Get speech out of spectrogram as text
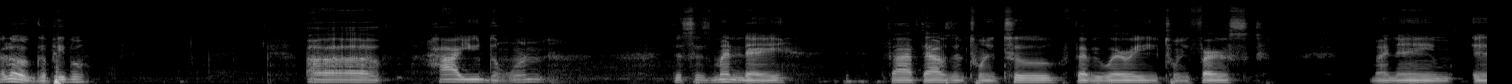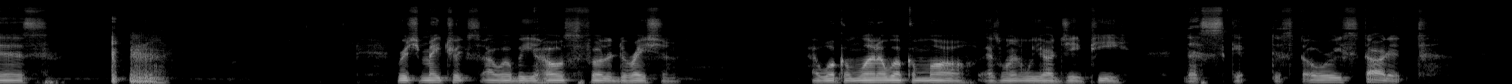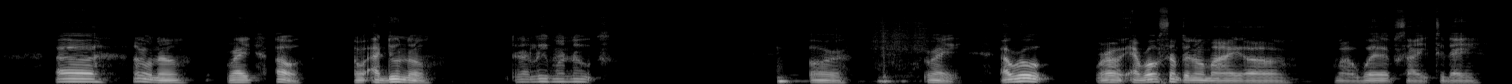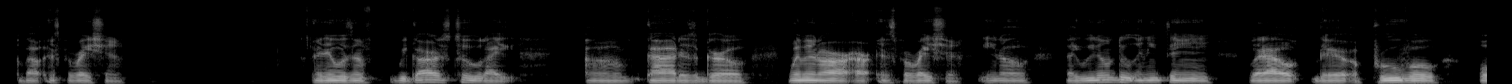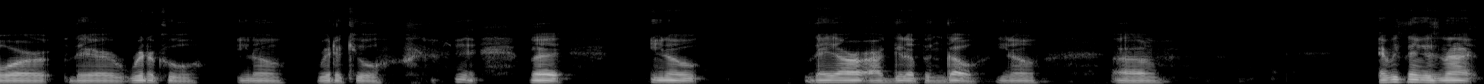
Hello, good people. Uh, how are you doing? This is Monday, 5022, February 21st. My name is Rich Matrix. I will be your host for the duration. I welcome one, I welcome all, as when we are GP. Let's get the story started. Uh, I don't know, right? Oh, oh, I do know. Did I leave my notes? Or Right. I wrote right, I wrote something on my uh my website today about inspiration. And it was in regards to like um God is a girl, women are our inspiration. You know, like we don't do anything without their approval or their ridicule, you know, ridicule. but, you know, they are our get up and go, you know. Um everything is not,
